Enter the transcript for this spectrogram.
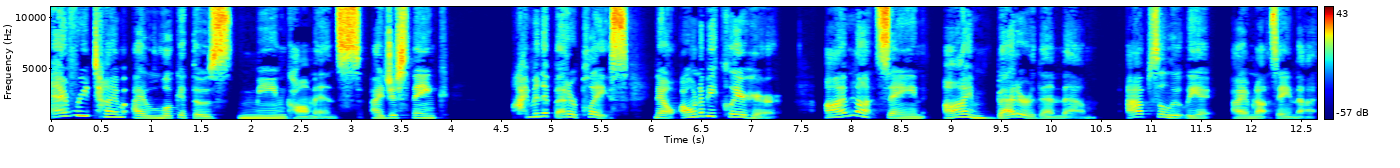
every time I look at those mean comments, I just think I'm in a better place. Now, I want to be clear here. I'm not saying I'm better than them. Absolutely. I am not saying that.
